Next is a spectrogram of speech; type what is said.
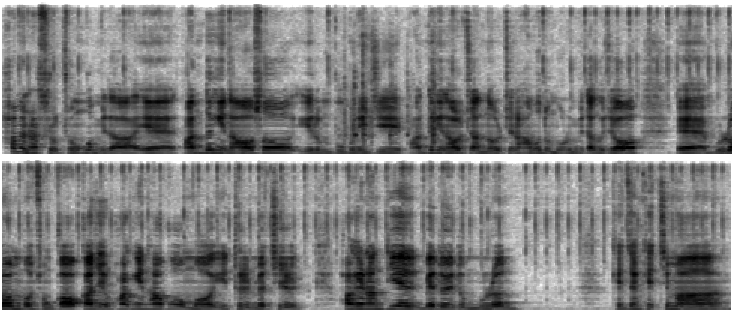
하면 할수록 좋은 겁니다. 예, 반등이 나와서 이런 부분이지 반등이 나올지 안 나올지는 아무도 모릅니다. 그죠? 예, 물론 뭐 종가까지 확인하고 뭐 이틀 며칠 확인한 뒤에 매도해도 물론 괜찮겠지만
